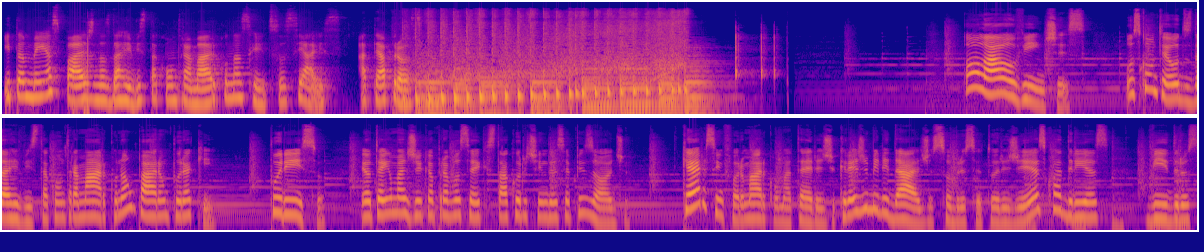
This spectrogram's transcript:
e também as páginas da revista Contramarco nas redes sociais. Até a próxima! Olá, ouvintes! Os conteúdos da revista Contramarco não param por aqui. Por isso, eu tenho uma dica para você que está curtindo esse episódio. Quer se informar com matérias de credibilidade sobre os setores de esquadrias, vidros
